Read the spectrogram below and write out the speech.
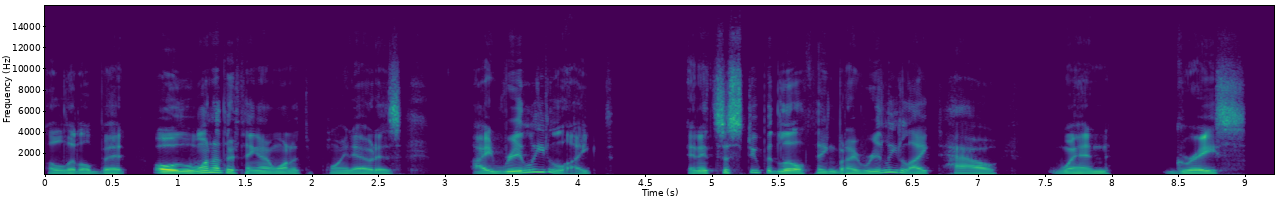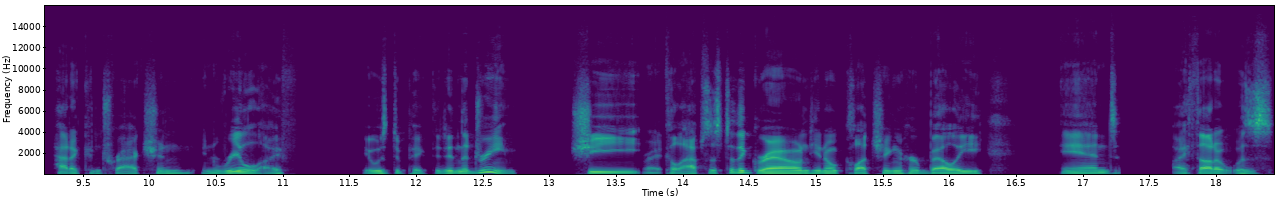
a little bit. Oh, the one other thing I wanted to point out is I really liked, and it's a stupid little thing, but I really liked how when Grace had a contraction in real life, it was depicted in the dream. She Right. collapses to the ground, you know, clutching her belly. And I thought it was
